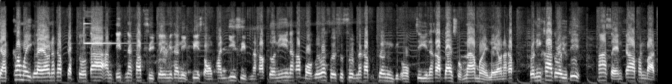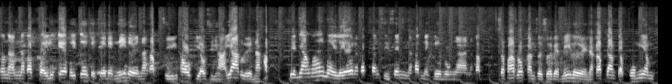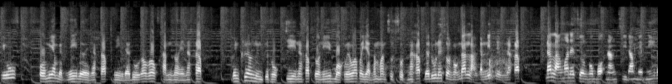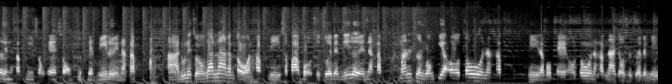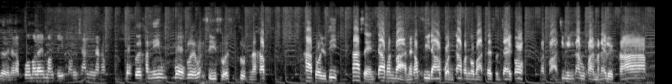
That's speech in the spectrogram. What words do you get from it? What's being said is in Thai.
จัดเข้ามาอีกแล้วนะครับกับโตต้าอันติสนะครับสีเกรนมิทานิกปี 2020 นะครับ ตัวนี้นะครับบอกเลยว่าสวยสุดๆนะครับเครื่อง 1.6G นะครับได้สวมหน้าใหม่แล้วนะครับ ตัวนี้ค่าตัวอยู่ที่ 59,000 บาทเท่านั้นนะครับไฟลูกแก้วเบรกเกอร์สวยๆแบบนี้เลยนะครับ สีเทาเขียวสีหายากเลยนะครับเปลี่ยนยางมาให้ใหม่แล้วนะครับ ทั้ง4เส้นนะครับแม็กเดิมโรงงานนะครับสภาพรอบคันสวยๆแบบนี้เลยนะครับด้ามจับโครเมียมคิ้ว ครเมียมแบบนี้เลยนะครับ นี่เดี๋ยวดูรอบๆคันหน่อยนะครับ เป็นเครื่อง 1.6G นะครับ ตัวนี้บอกเลยว่าประหยัดน้ำมันสุดๆนะครับ เดี๋ยวดูในส่วนของด้านหลังกันนิดหนึ่งนะครับ ด้านหลังมาในส่วนของเบาะหนังสีดำแบบนี้เลยนะครับ มีช่องแอร์2จุดแบบนี้เลยนะครับ อ่าดูในส่วนของด้านหน้ากันต่อนะครับนี่สภาพเบาะสวยๆแบบนี้เลยนะครับ มาในส่วนของเกียร์ออโต้นะครับนี่ระบบแอร์ออโต้นะครับ หน้าจอสวยๆแบบนี้เลยนะครับพวงมาลัยมัลติฟังก์ชันนะครับ บอกเลยคันนี้บอกเลยว่าสีสวยสุดๆนะครับ ค่าตัวอยู่ที่ 59,000 บาทนะครับ ฟรีดาวน์ผ่อน9,000 กว่าบาท ใครสนใจก็ปัดฝาจิ้มลิงก์ใต้โปรไฟล์มาได้เลยครับ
